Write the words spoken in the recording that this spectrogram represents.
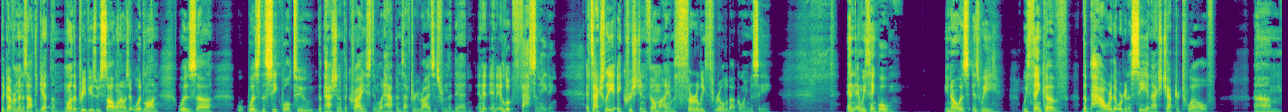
The government is out to get them. One of the previews we saw when I was at Woodlawn was, uh, was the sequel to The Passion of the Christ and what happens after he rises from the dead. And it, and it looked fascinating. It's actually a Christian film I am thoroughly thrilled about going to see. And, and we think, well, you know, as, as we we think of the power that we're going to see in Acts chapter 12. Um,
